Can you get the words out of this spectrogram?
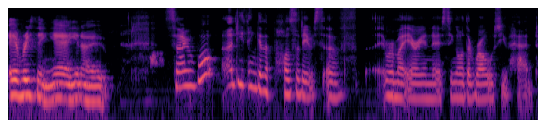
everything. Yeah, you know. So, what uh, do you think are the positives of remote area nursing or the roles you've had?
